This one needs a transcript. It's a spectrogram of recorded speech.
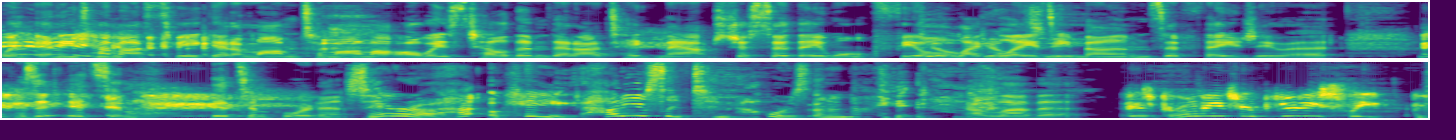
when anytime I speak at a mom to mom, I always tell them that I take naps just so they won't feel, feel like guilty. lazy bums if they do it because it, it's it's important. Sarah, how, okay, how do you sleep 10 hours in a night? I love it. This girl needs her beauty sleep.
